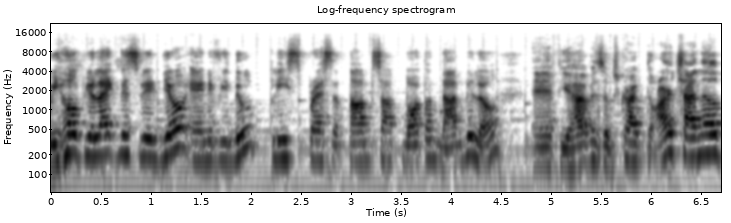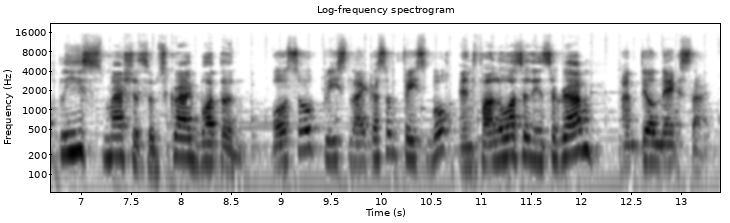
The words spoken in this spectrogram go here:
we hope you like this video, and if you do, please press the thumbs up button down below. And if you haven't subscribed to our channel please smash the subscribe button Also, please like us on Facebook. and follow us on Instagram Until next time.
